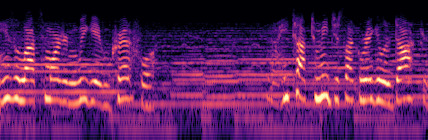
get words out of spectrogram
He's a lot smarter than we gave him credit for. He talked to me just like a regular doctor.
